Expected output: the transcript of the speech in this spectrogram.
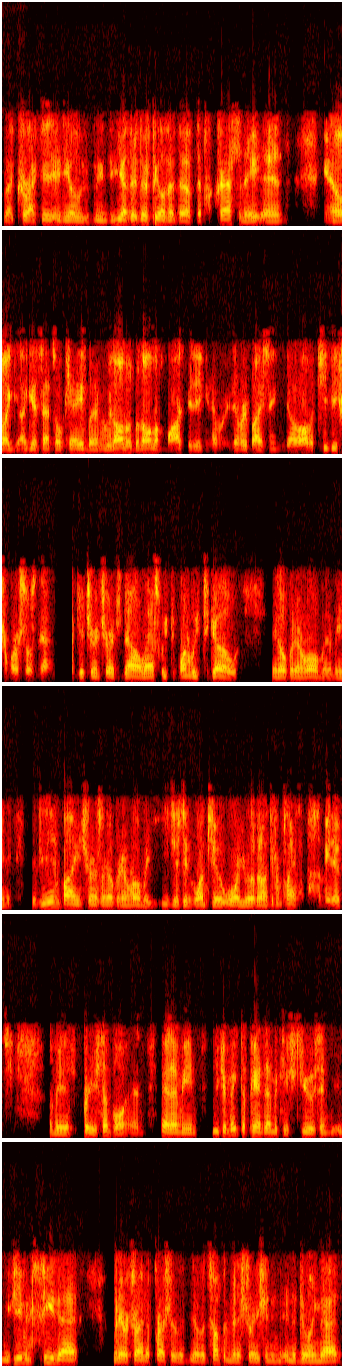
Right, correct. And, you know, I mean, yeah, there, there's people that, that, that procrastinate, and you know, I, I guess that's okay. But I mean, with all the with all the marketing and everybody saying, you know, all the TV commercials now, get your insurance now. Last week, one week to go in open enrollment. I mean, if you didn't buy insurance on open enrollment, you just didn't want to, or you were living on a different planet. I mean, it's, I mean, it's pretty simple. And and I mean, you can make the pandemic excuse, and you can even see that when they were trying to pressure the you know the Trump administration into doing that.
